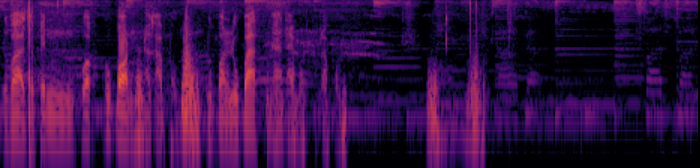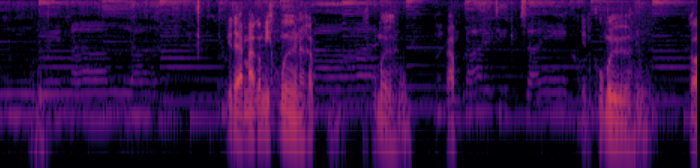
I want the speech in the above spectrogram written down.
หรือว่าจะเป็นพวกลูกบอลนะครับผมลูกบอลลูกบาสนะฮะได้หมดครับผมที่แถมมาก็มีคู่มือนะครับ คู่มือครับ เป็นคู่มือ ก็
